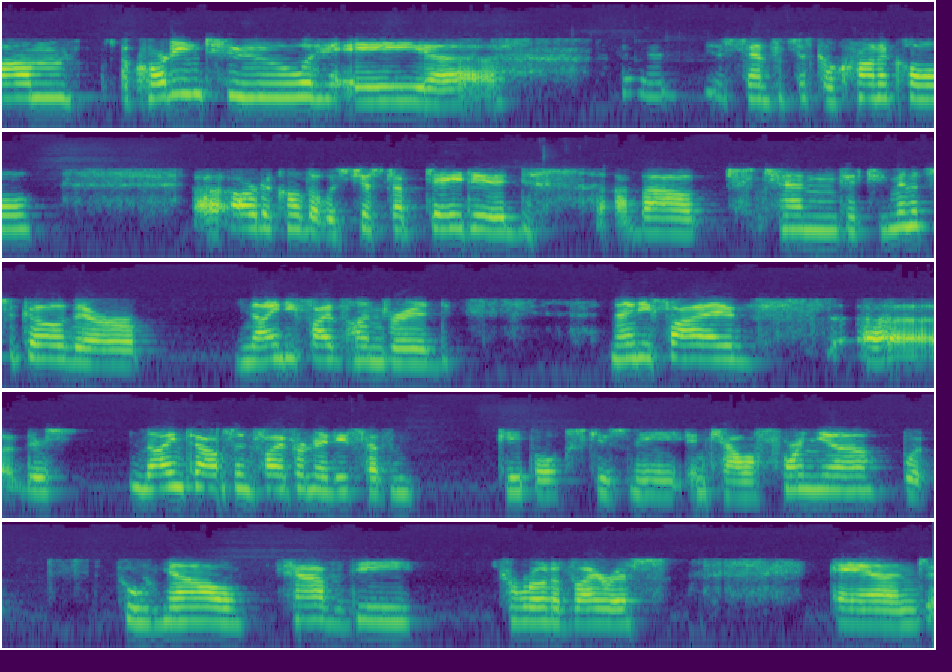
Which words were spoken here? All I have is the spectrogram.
Um, according to a uh, San Francisco Chronicle uh, article that was just updated about 10, 15 minutes ago, there are 9,500, 95, uh, there's 9,587 people, excuse me, in California who now have the coronavirus, and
